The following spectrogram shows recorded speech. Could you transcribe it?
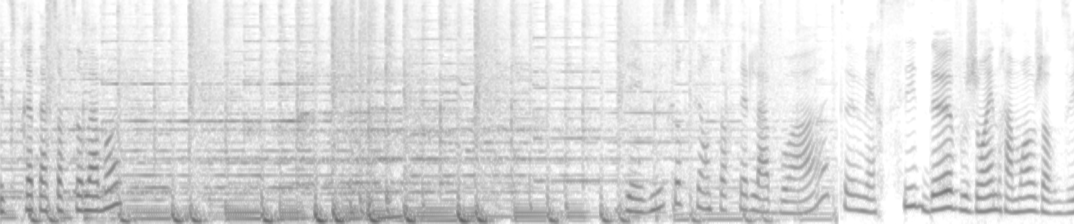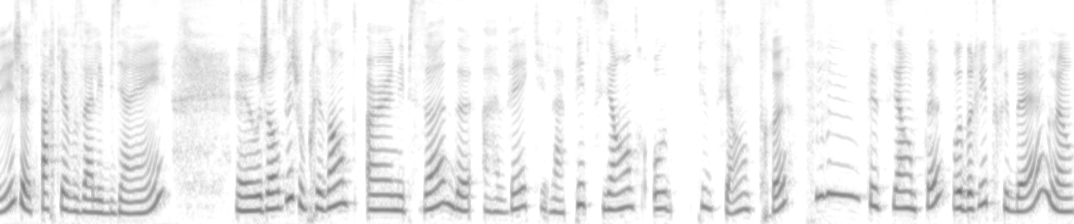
es-tu prête à sortir de la boîte? Bienvenue sur Si on sortait de la boîte. Merci de vous joindre à moi aujourd'hui. J'espère que vous allez bien. Euh, aujourd'hui, je vous présente un épisode avec la pétillante, pétillante, pétillante Audrey Trudel.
